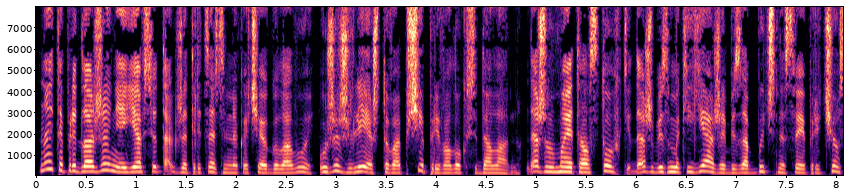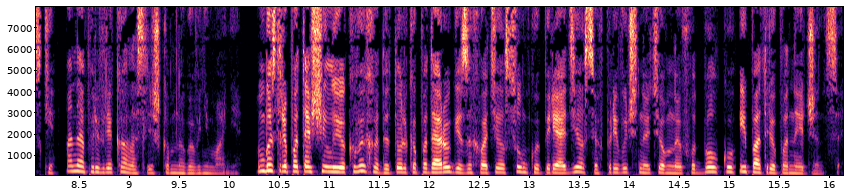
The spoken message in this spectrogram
На это предложение я все так же отрицательно качаю головой, уже жалея, что вообще приволок сюда Лану. Даже в моей толстовке, даже без макияжа, без обычной своей прически, она привлекала слишком много внимания. Быстро потащил ее к выходу, только по дороге захватил сумку, переоделся в привычную темную футболку и потрепанные джинсы.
